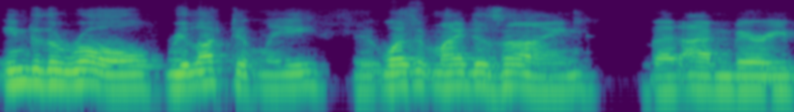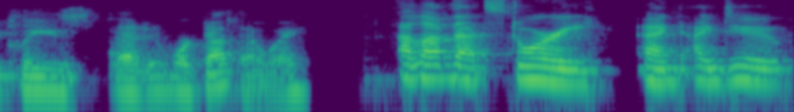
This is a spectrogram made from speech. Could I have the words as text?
into the role reluctantly. It wasn't my design, but I'm very pleased that it worked out that way. I love that story. I, I, do.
